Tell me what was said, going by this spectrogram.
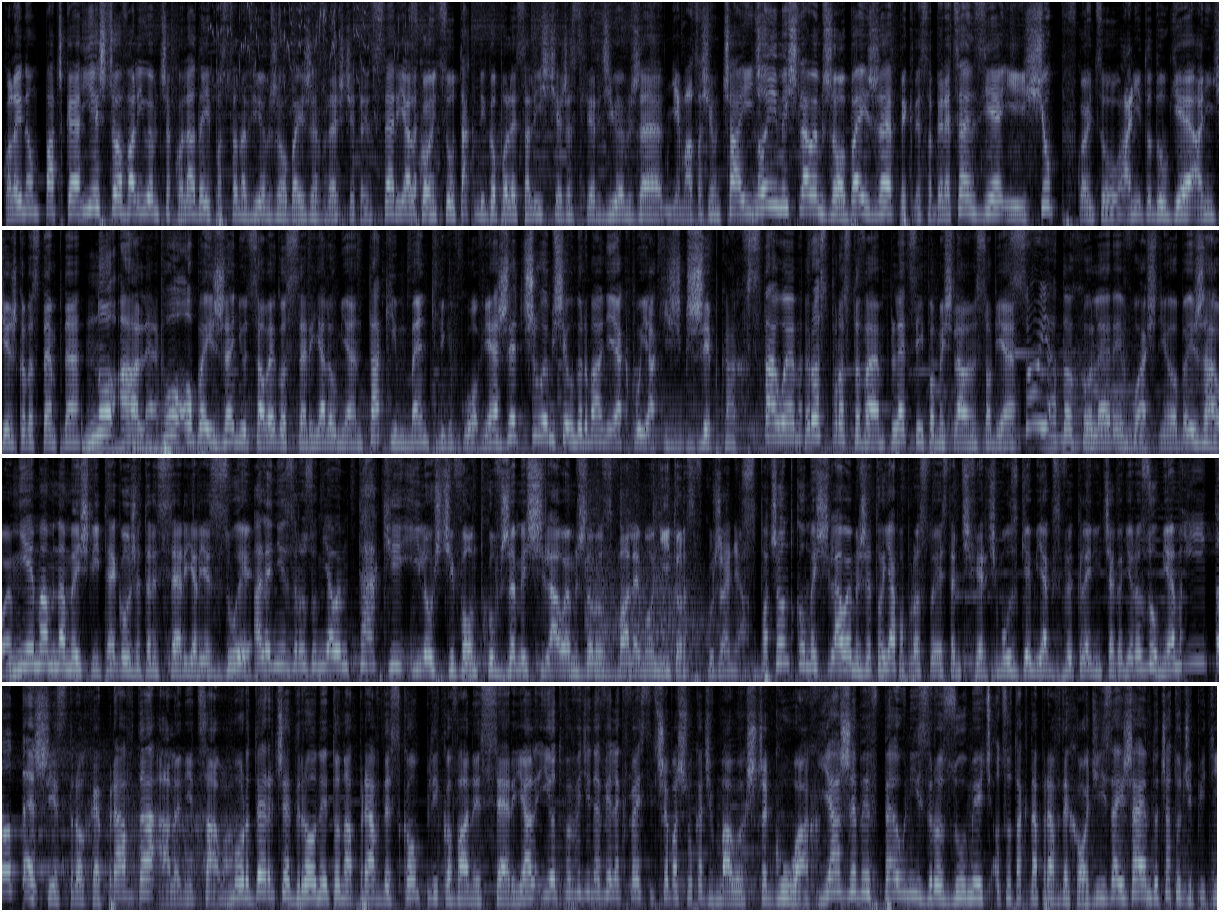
kolejną paczkę i jeszcze owaliłem czekoladę i postanowiłem, że obejrzę wreszcie ten serial. W końcu tak mi go polecaliście, że stwierdziłem, że nie ma co się czaić. No i myślałem, że obejrzę, pyknę sobie recenzję i siup, w końcu ani to długie, ani ciężko dostępne. No ale po obejrzeniu całego serialu miałem taki mętlik w głowie, że czułem się normalnie jak po jakichś grzybkach. Wstałem, rozprostowałem plecy i pomyślałem sobie, co ja do cholery właśnie obejrzałem. Nie mam na myśli tego, że ten serial jest zły, ale nie zrozumiałem takiej ilości wątków, że myślałem, że rozwalę monitor z wkurzenia. Z początku myślałem, że to ja po prostu jestem ćwierć mózgiem jak zwykle niczego nie rozumiem i to też jest trochę prawda, ale nie cała. Mordercze drony to naprawdę skomplikowany serial i odpowiedzi na wiele kwestii trzeba szukać w małych szczegółach. Ja, żeby w pełni zrozumieć o co tak naprawdę chodzi, zajrzałem do czatu GPT,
